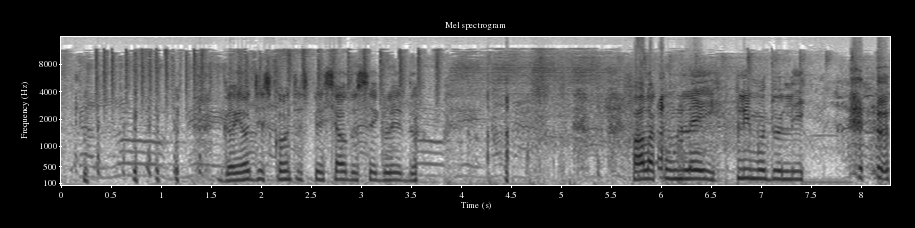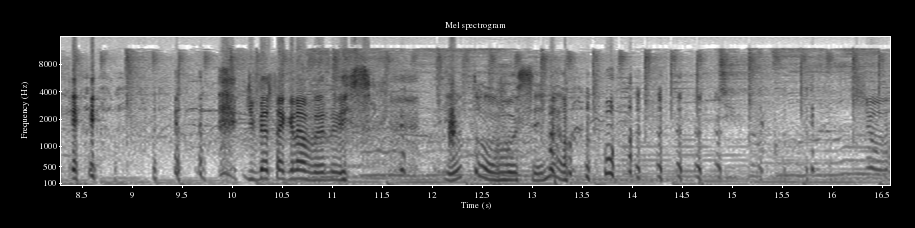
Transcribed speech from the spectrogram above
Ganhou desconto especial do segredo. Fala com o Lei, primo do Lee. Devia estar gravando isso. Eu tô, você não. Show.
